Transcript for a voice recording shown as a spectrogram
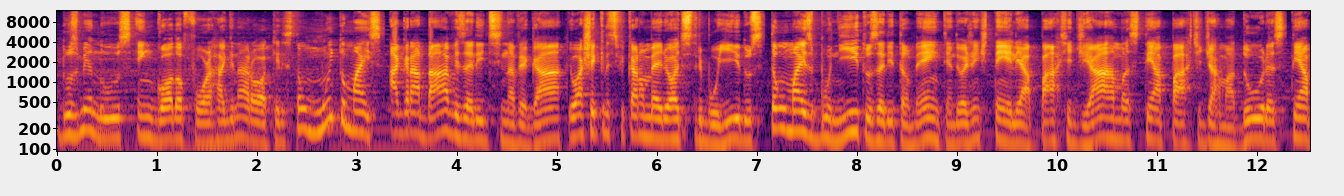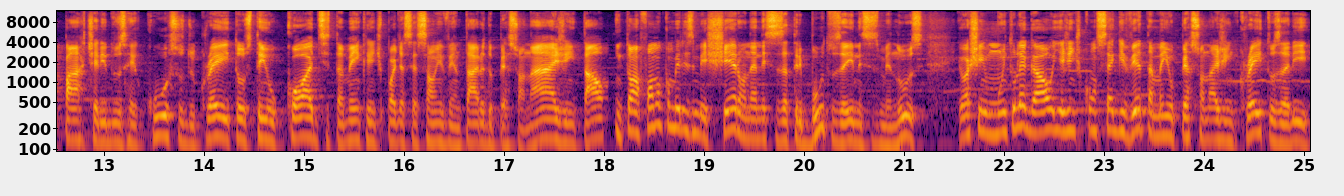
dos menus em God of War Ragnarok. Eles estão muito mais agradáveis ali de se navegar. Eu achei que eles ficaram melhor distribuídos, estão mais bonitos ali também, entendeu? A gente tem ali a parte de armas, tem a parte de armaduras, tem a parte ali dos recursos do Kratos, tem o códice também que a gente pode acessar o inventário do personagem e tal. Então a forma como eles mexeram né, nesses atributos aí, nesses menus, eu achei muito legal e a gente consegue ver também o personagem Kratos ali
